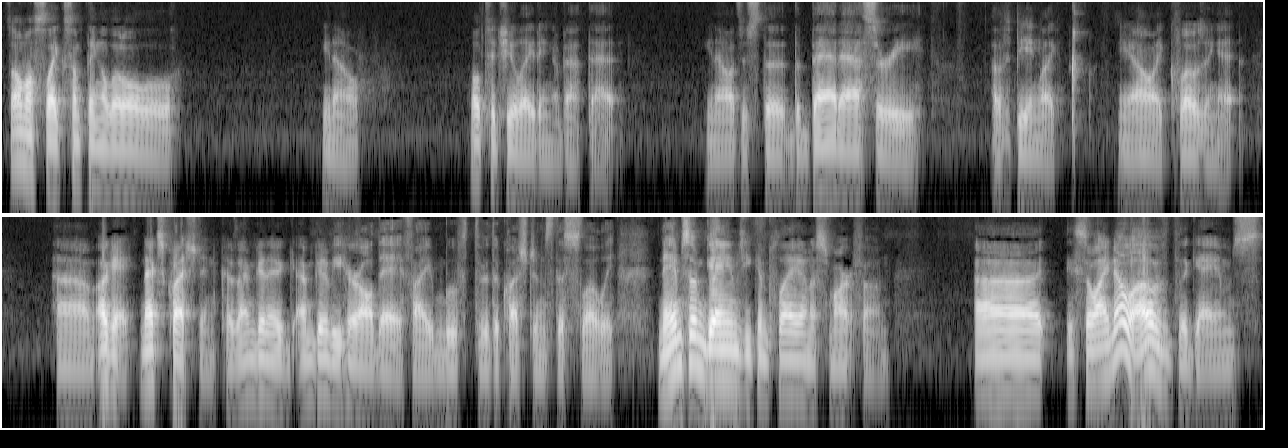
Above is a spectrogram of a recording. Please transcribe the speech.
It's almost like something a little. You know, a little titillating about that. You know, just the the badassery of being like, you know, like closing it. Um, okay, next question, because I'm gonna I'm gonna be here all day if I move through the questions this slowly. Name some games you can play on a smartphone. Uh, so I know of the games.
